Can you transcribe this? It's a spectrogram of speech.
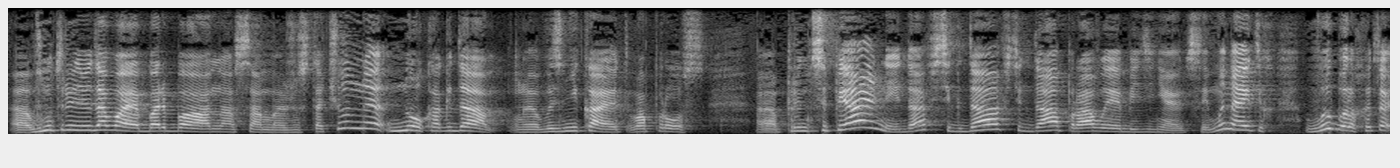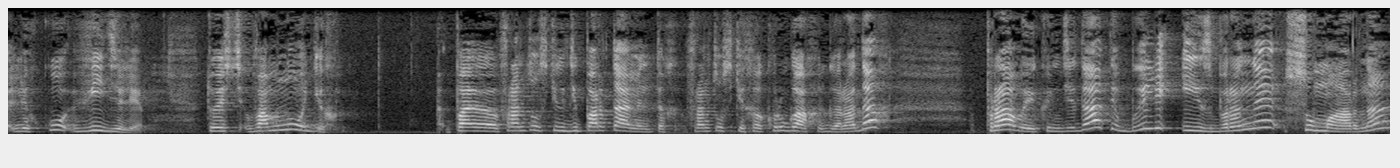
Э, внутрирядовая борьба, она самая ожесточенная, но когда э, возникает вопрос принципиальный, да, всегда, всегда правые объединяются. И мы на этих выборах это легко видели. То есть во многих французских департаментах, французских округах и городах правые кандидаты были избраны суммарно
